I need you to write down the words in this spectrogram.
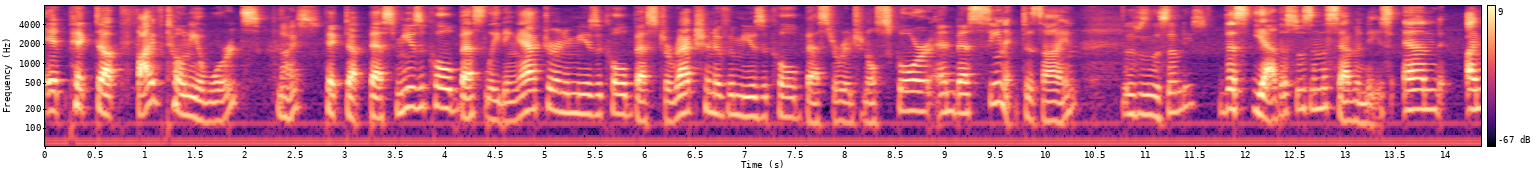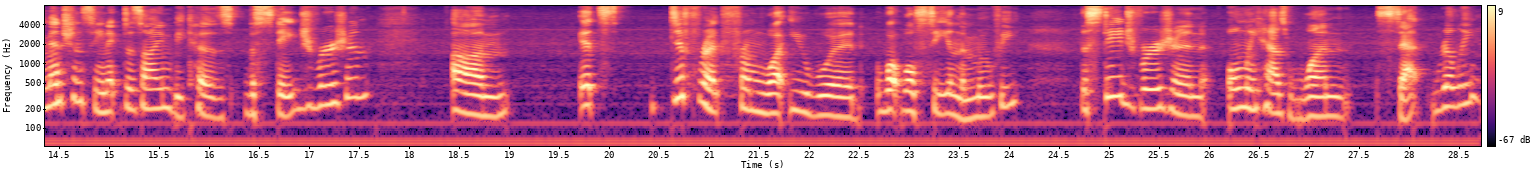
It picked up five Tony Awards, nice. picked up Best Musical, Best Leading Actor in a Musical, Best Direction of a Musical, Best Original Score, and Best Scenic Design. This was in the seventies. This, yeah, this was in the 70s. And I mentioned scenic design because the stage version, um, it's different from what you would, what we'll see in the movie. The stage version only has one set, really,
